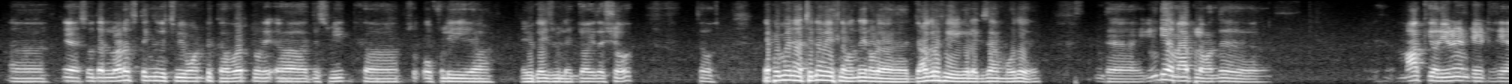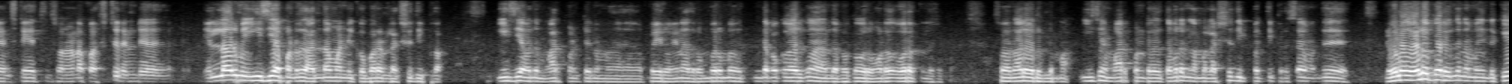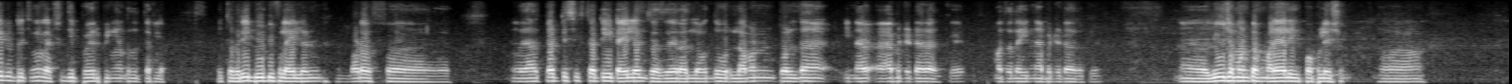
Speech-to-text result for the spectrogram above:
Uh, yeah, so there are a lot of things which we want to cover today uh, this week. Uh, so hopefully uh, you guys will enjoy the show. So எப்பவுமே நான் சின்ன வயசுல வந்து என்னோட ஜாகிரபிகள் exam போது இந்த India மேப்ல வந்து mark your union territory and states சொன்னாங்கன்னா ஃபர்ஸ்ட் ரெண்டு எல்லாருமே ஈஸியா பண்றது அந்தமான் நிக்கோபார் அண்ட் லக்ஷதீப் தான் ஈஸியா வந்து மார்க் பண்ணிட்டு நம்ம போயிடுவோம் ஏன்னா அது ரொம்ப ரொம்ப இந்த பக்கம் இருக்கும் அந்த பக்கம் ஒரு ஓர- ஓரத்துல இருக்கும் ஸோ அதனால ஒரு ஈஸியாக மார்க் பண்றதை தவிர நம்ம லட்சதீப் பற்றி பெருசாக வந்து எவ்வளோ எவ்வளோ பேர் வந்து நம்ம இந்த கேட்டுட்டு இருக்கீங்க லட்சதீப் போயிருப்பீங்கன்றது தெரியல. It's very beautiful island lot of thirty six thirty eight islands sir அதில் வந்து ஒரு லெவன் டுவெல் தான் இன்ஹாபிட்டடாக இருக்குது மற்றதில் இன்ஹாபிட்டடாக இருக்குது huge amount of Malayali population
